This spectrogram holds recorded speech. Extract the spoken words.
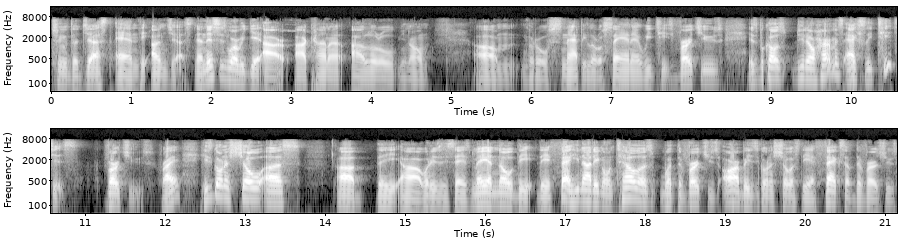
to the just and the unjust. Now this is where we get our, our kind of our little, you know, um, little snappy little saying that we teach virtues is because you know Hermas actually teaches virtues, right? He's going to show us uh, the uh, what does he say? May I know the the effect. He's not even going to tell us what the virtues are, but he's going to show us the effects of the virtues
